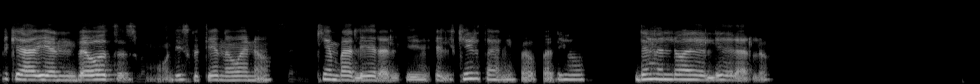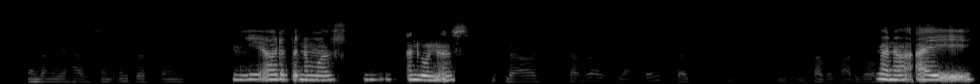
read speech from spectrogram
porque habían devotos como discutiendo bueno quién va a liderar el, el kirtan. Y Prabhupada dijo déjenlo a él liderarlo y ahora tenemos algunos. Bueno, hay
